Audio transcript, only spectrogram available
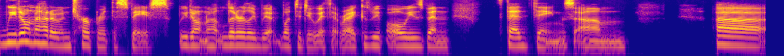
We don't know how to interpret the space. We don't know literally what to do with it, right? Because we've always been fed things. Um, uh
